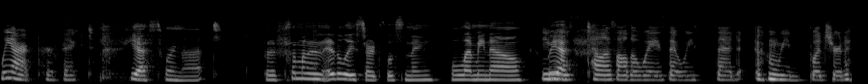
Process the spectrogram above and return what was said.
We aren't perfect. Yes, we're not. But if someone in Italy starts listening, let me know. You yeah, just tell us all the ways that we said we butchered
